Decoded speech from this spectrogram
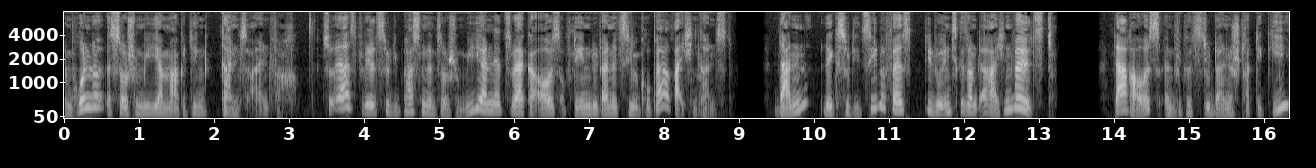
Im Grunde ist Social-Media-Marketing ganz einfach. Zuerst wählst du die passenden Social-Media-Netzwerke aus, auf denen du deine Zielgruppe erreichen kannst. Dann legst du die Ziele fest, die du insgesamt erreichen willst. Daraus entwickelst du deine Strategie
